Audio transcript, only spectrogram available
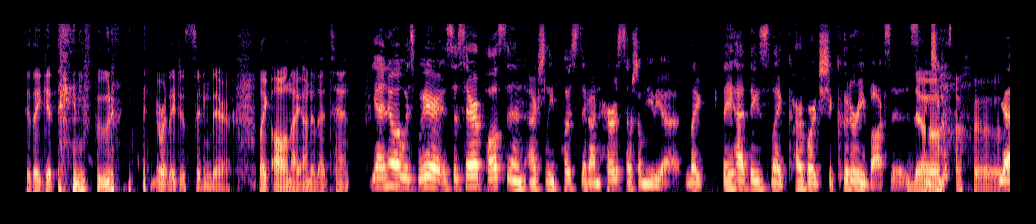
did they get any food or anything or were they just sitting there like all night under that tent? Yeah, I know it was weird. So Sarah Paulson actually posted on her social media, like they had these like cardboard charcuterie boxes. no And she was, Yeah.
